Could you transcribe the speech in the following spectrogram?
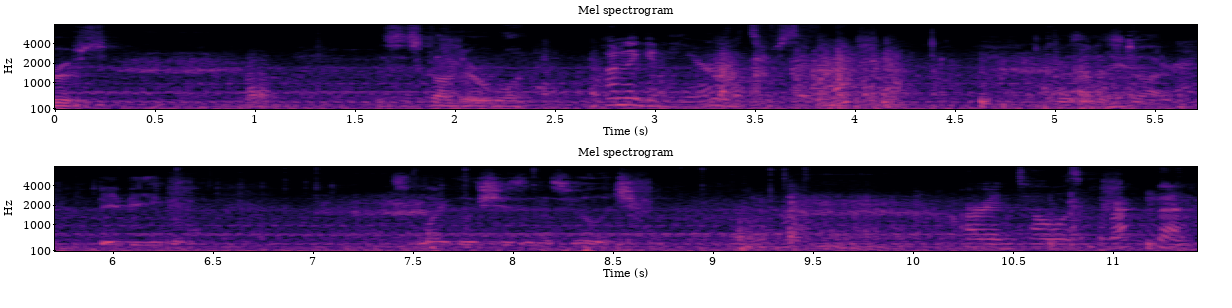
Bruce, this is Condor One. Hunnigan here. What's your signal? President's daughter, Baby Eagle. It's likely she's in this village. Our intel was correct then.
